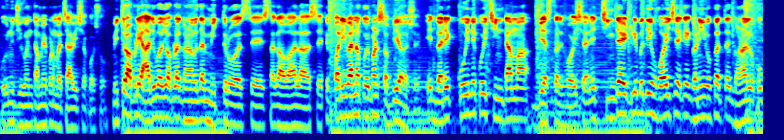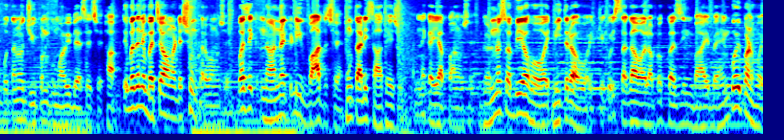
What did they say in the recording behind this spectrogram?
કોઈનું જીવન તમે પણ બચાવી શકો છો. મિત્રો, આપણી આજુબાજુ આપણા ઘણા બધા મિત્રો હશે, સગાવાલા હશે કે પરિવારના કોઈ પણ સભ્ય હશે, એ દરેક કોઈને કોઈ ચિંતામાં વ્યસ્ત જ હોય છે અને ચિંતા એટલી બધી હોય છે કે ઘણી વખત ઘણા લોકો પોતાનો જીવ પણ ગુમાવી બેસે છે. હા, તે બધાને બચાવવા માટે શું કરવાનું છે? બસ એક નાનકડી વાત છે. હું તારી સાથે છું. તમને કહી આપવાનું છે? ઘરનો સભ્ય હોય, મિત્ર હોય કે કોઈ સગાવાલો, આપણો કઝિન ભાઈ, બહેન, કોઈ પણ હોય,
